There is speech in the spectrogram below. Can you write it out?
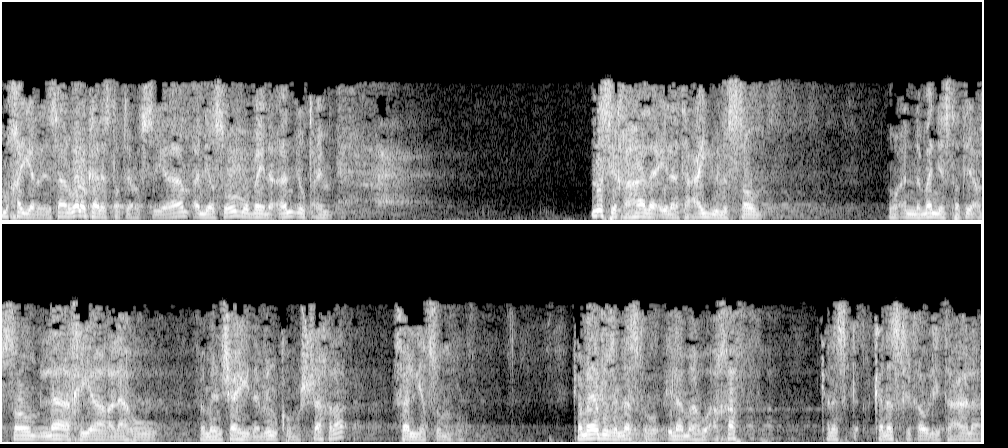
مخير الإنسان ولو كان يستطيع الصيام أن يصوم وبين أن يطعم. نسخ هذا إلى تعين الصوم وأن من يستطيع الصوم لا خيار له فمن شهد منكم الشهر فليصمه. كما يجوز النسخ إلى ما هو أخف كنسخ, كنسخ قوله تعالى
